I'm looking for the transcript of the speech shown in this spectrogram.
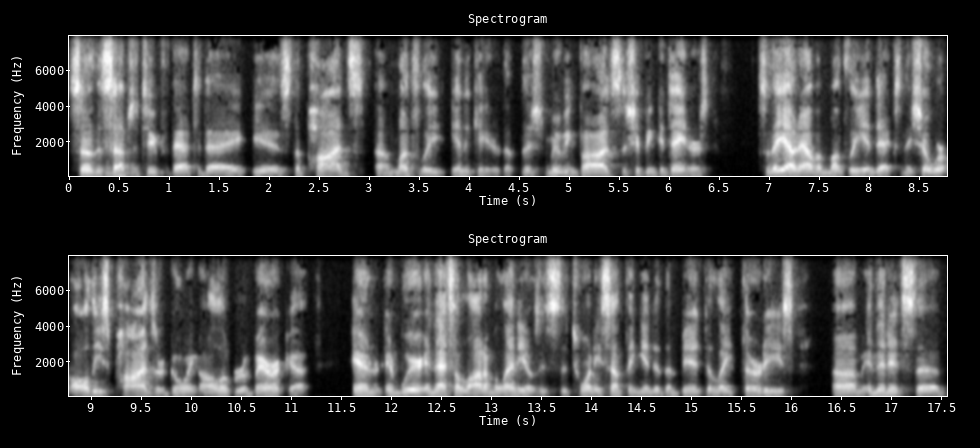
So the mm-hmm. substitute for that today is the pods uh, monthly indicator, the, the, moving pods, the shipping containers. So they have now have a monthly index, and they show where all these pods are going all over America, and and where and that's a lot of millennials. It's the twenty something into the mid to late thirties, um, and then it's the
